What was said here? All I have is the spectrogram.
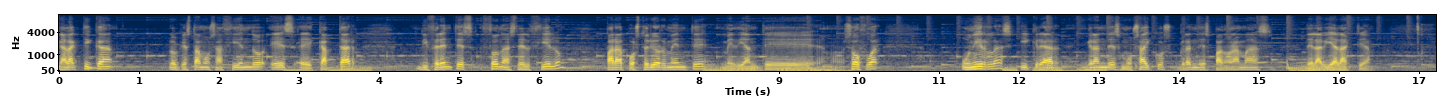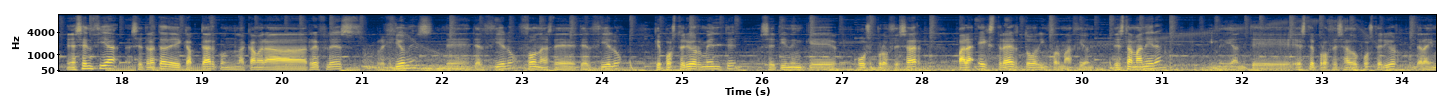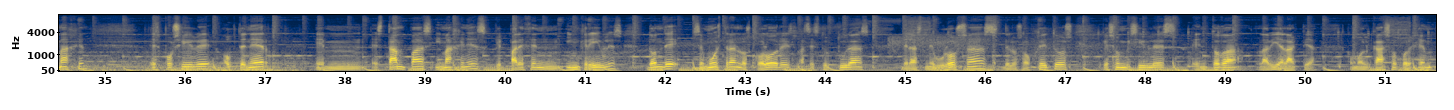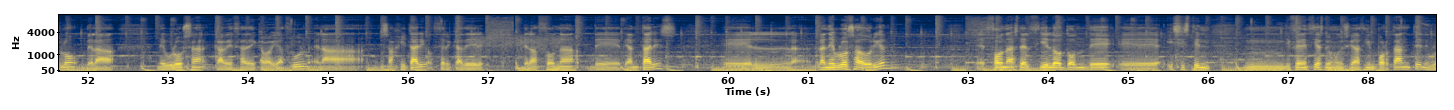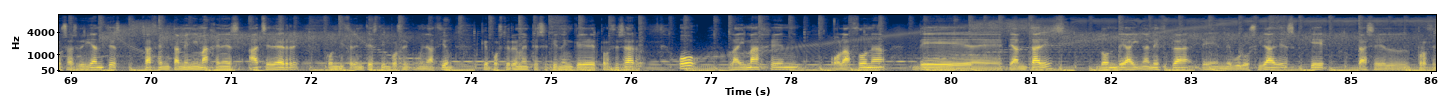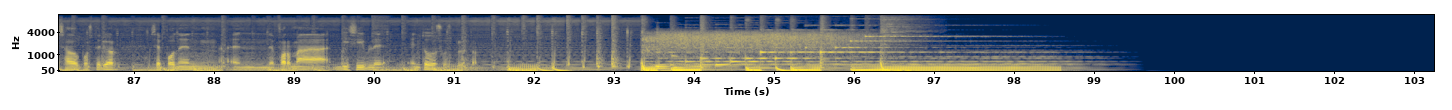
Galáctica lo que estamos haciendo es eh, captar diferentes zonas del cielo para posteriormente, mediante software, unirlas y crear grandes mosaicos, grandes panoramas de la Vía Láctea. En esencia, se trata de captar con la cámara reflex regiones del cielo, zonas del cielo, que posteriormente se tienen que postprocesar para extraer toda la información. De esta manera, y mediante este procesado posterior de la imagen, es posible obtener em, estampas, imágenes que parecen increíbles, donde se muestran los colores, las estructuras de las nebulosas, de los objetos que son visibles en toda la Vía Láctea, como el caso, por ejemplo, de la nebulosa Cabeza de Caballo Azul en la Sagitario, cerca de, la zona de, Antares, la nebulosa de Orión, eh, zonas del cielo donde eh, existen mm, diferencias de luminosidad importante, nebulosas brillantes, se hacen también imágenes HDR con diferentes tiempos de iluminación que posteriormente se tienen que procesar, o la imagen o la zona de, Antares, donde hay una mezcla de nebulosidades que tras el procesado posterior se ponen de forma visible en todo su esplendor.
